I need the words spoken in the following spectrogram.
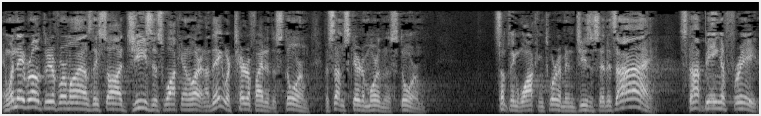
And when they rode three or four miles, they saw Jesus walking on the water. Now they were terrified of the storm, but something scared them more than the storm. Something walking toward them, and Jesus said, it's I. Stop being afraid.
